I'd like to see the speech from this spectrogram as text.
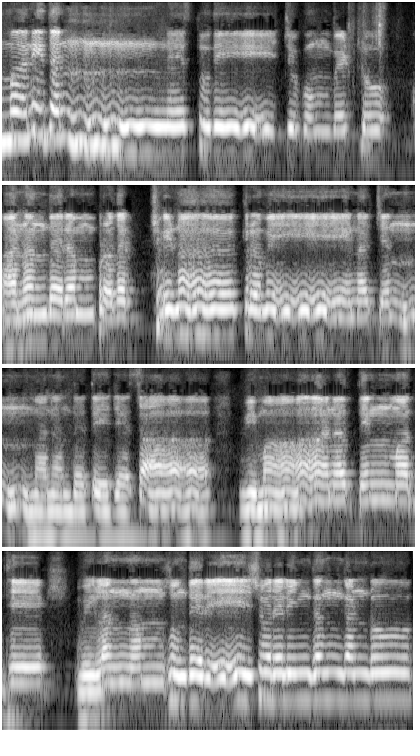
മനിതന്നെ സ്തുതിച്ചു കുമ്പിട്ടു. അനന്തരം പ്രദക്ഷിണ ക്രമേണ ചെന്നനന്ദ തേജസ വിമാനത്തിൻ മധ്യേ വിളങ്ങും സുന്ദരേശ്വരലിംഗം കണ്ടു.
